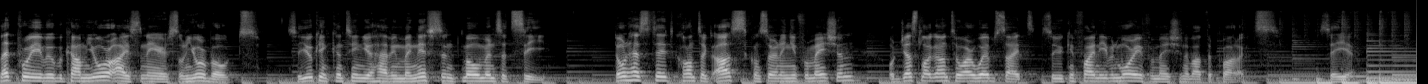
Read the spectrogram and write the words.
Let Proevo become your eyes and ears on your boat, so you can continue having magnificent moments at sea. Don't hesitate to contact us concerning information or just log on to our website so you can find even more information about the products. See ya!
